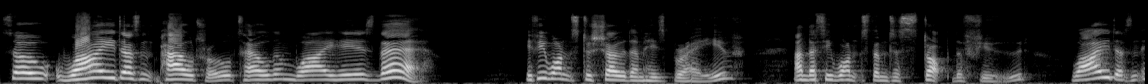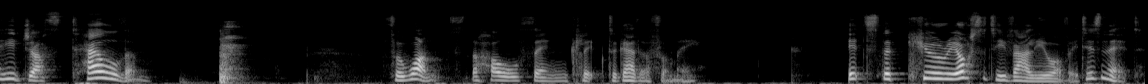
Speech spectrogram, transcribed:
So, why doesn't Paltrul tell them why he is there? If he wants to show them he's brave and that he wants them to stop the feud, why doesn't he just tell them? For once, the whole thing clicked together for me. It's the curiosity value of it, isn't it?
